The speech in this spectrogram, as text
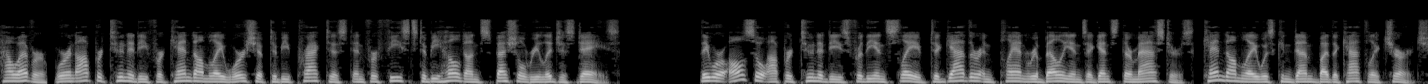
however, were an opportunity for candomblé worship to be practiced and for feasts to be held on special religious days. They were also opportunities for the enslaved to gather and plan rebellions against their masters. Candomblé was condemned by the Catholic Church.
